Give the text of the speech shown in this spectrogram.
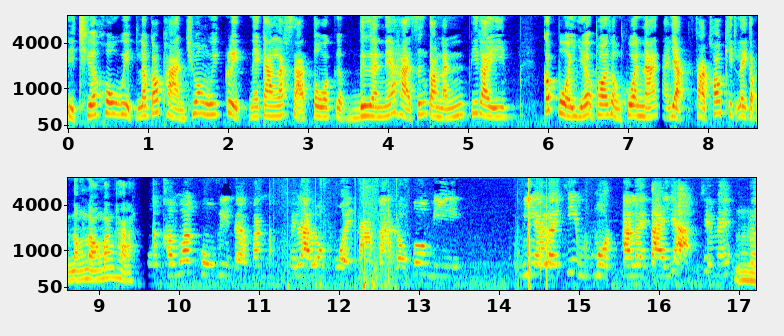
ติดเชื้อโควิด แล้วก็ผ่านช่วงวิกฤตในการรักษาตัวเกือบเดือนเนี่ยค่ะ ซึ่งตอนนั้นพี่ไลก็ป่วยเยอะพอสมควรนะ อยากฝากข้อคิดอะไรกับน้องๆบ้างคะคำว่าโควิดอะมันเวลาเราป่วยหนักอะเราก็มี มีอะไรที่หมดอะไรตายอยากใช่ไหมอืม เรา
